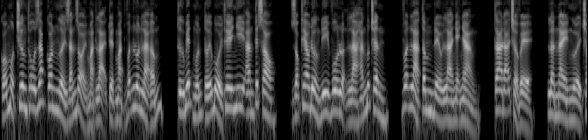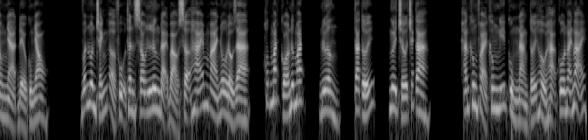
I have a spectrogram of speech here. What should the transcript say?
Có một trương thô giáp con người rắn giỏi mặt lại tuyệt mặt vẫn luôn là ấm, từ biết muốn tới bồi thê nhi ăn tết sau, dọc theo đường đi vô luận là hắn bước chân, vẫn là tâm đều là nhẹ nhàng, ta đã trở về, lần này người trong nhà đều cùng nhau. Vẫn luôn tránh ở phụ thân sau lưng đại bảo sợ hãi mà nhô đầu ra, hốc mắt có nước mắt, nương, ta tới, ngươi chớ trách ta. Hắn không phải không nghĩ cùng nàng tới hầu hạ cô nãi nãi,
